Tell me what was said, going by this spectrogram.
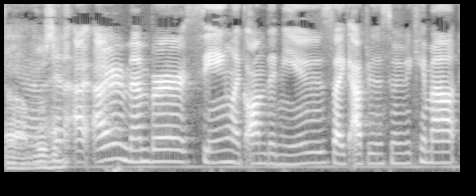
um, yeah. and I, I remember seeing like on the news, like after this movie came out,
